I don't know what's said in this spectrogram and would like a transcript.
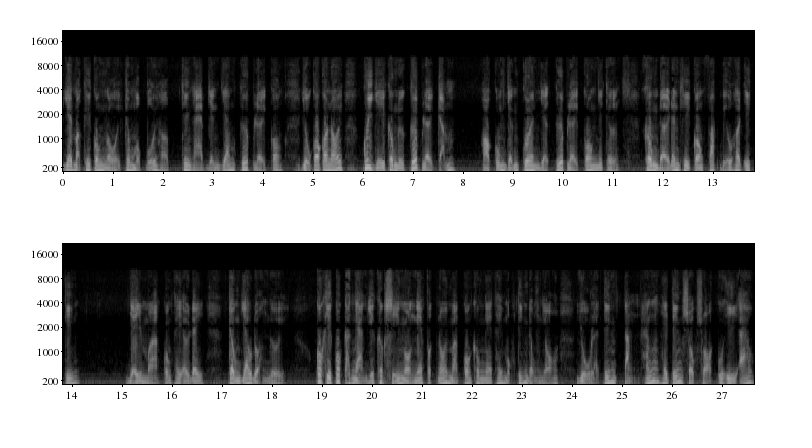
Vậy mà khi con ngồi trong một buổi họp, thiên hạ vẫn dám cướp lời con. Dù con có nói quý vị không được cướp lời trẫm họ cũng vẫn quên và cướp lời con như thường không đợi đến khi con phát biểu hết ý kiến vậy mà con thấy ở đây trong giáo đoàn người có khi có cả ngàn vị khất sĩ ngồi nghe Phật nói mà con không nghe thấy một tiếng động nhỏ, dù là tiếng tằng hắn hay tiếng sột soạt của y áo.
